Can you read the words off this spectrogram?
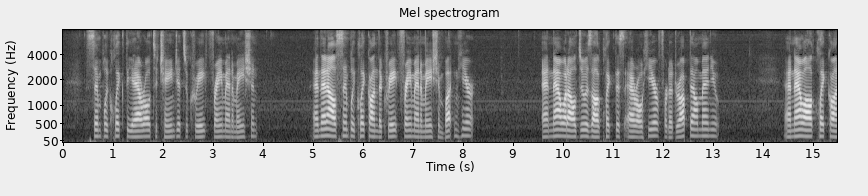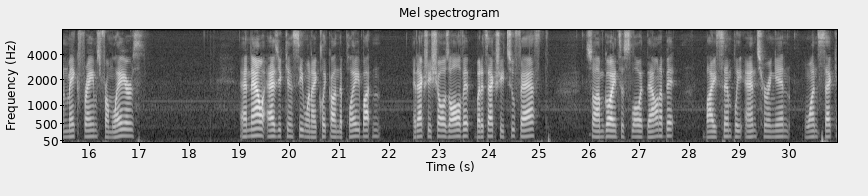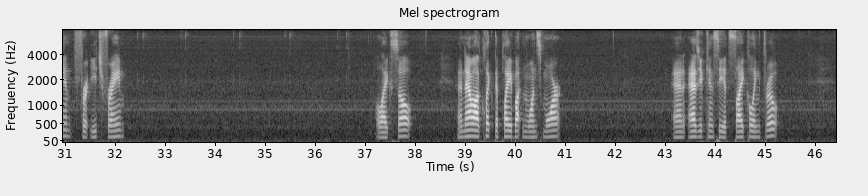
simply click the arrow to change it to create frame animation. And then I'll simply click on the create frame animation button here. And now what I'll do is I'll click this arrow here for the drop down menu. And now I'll click on make frames from layers. And now as you can see when I click on the play button, it actually shows all of it, but it's actually too fast. So I'm going to slow it down a bit by simply entering in one second for each frame. Like so. And now I'll click the play button once more. And as you can see, it's cycling through.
